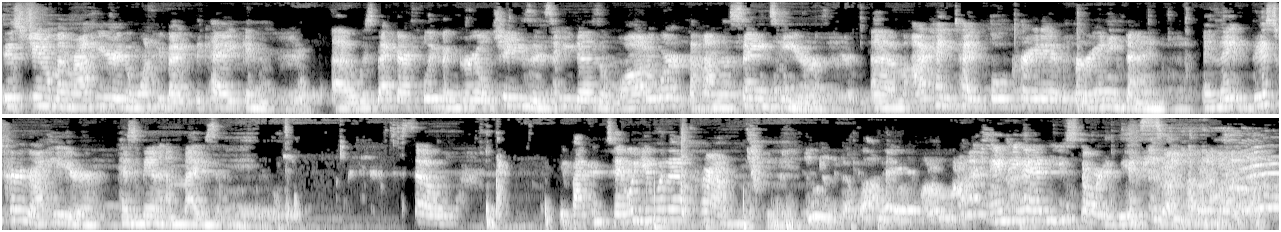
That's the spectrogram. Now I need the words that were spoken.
this gentleman right here, the one who baked the cake and uh, was back there flipping grilled cheeses, he does a lot of work behind the scenes here. Um, I can't take full credit for anything. And they, this crew right here has been amazing. So, if I can tell you without crying, Angie, hadn't you started this?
